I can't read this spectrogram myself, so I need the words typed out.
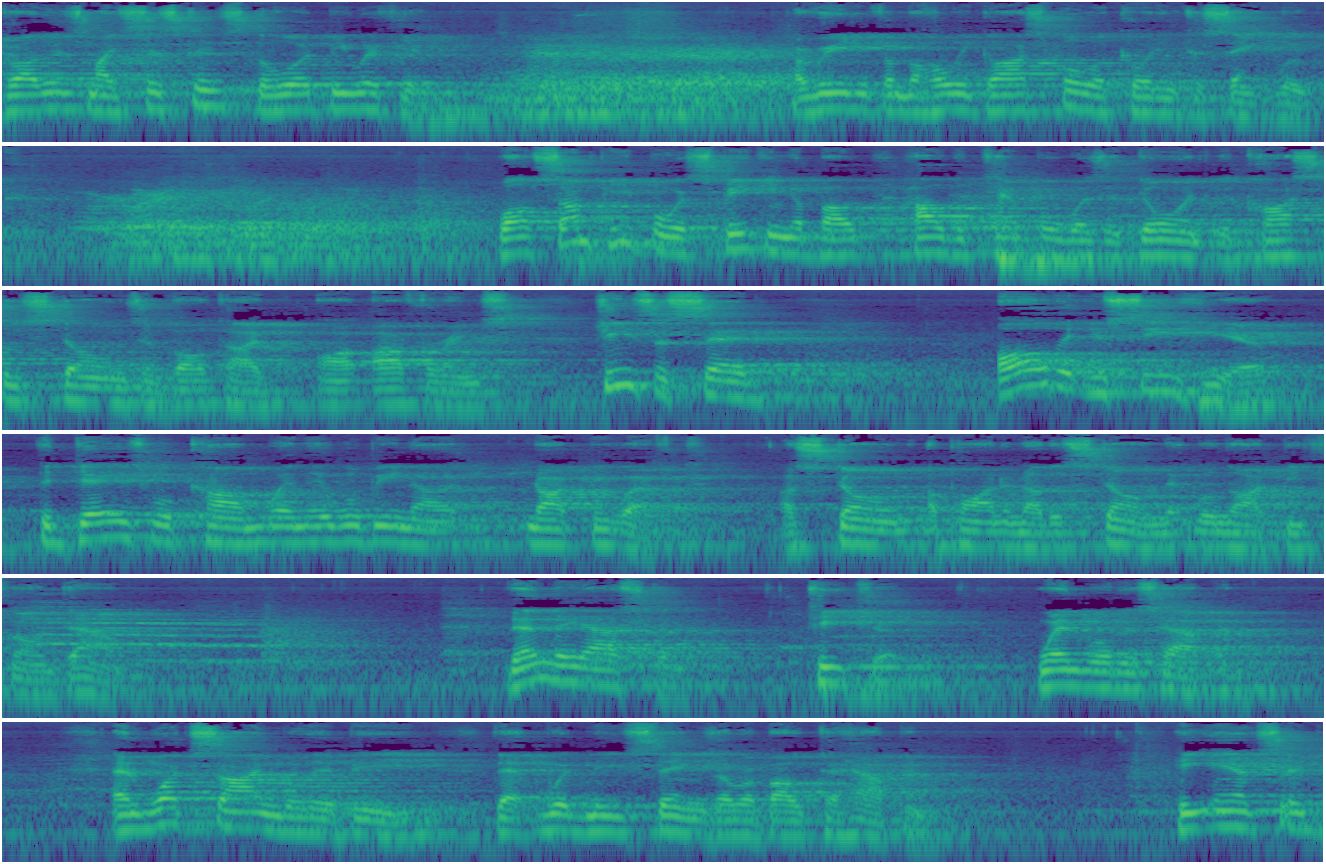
Brothers, my sisters, the Lord be with you. A reading from the Holy Gospel according to St. Luke. While some people were speaking about how the temple was adorned with costly stones and votive offerings, Jesus said, All that you see here, the days will come when there will be not, not be left a stone upon another stone that will not be thrown down. Then they asked him, Teacher, when will this happen? And what sign will there be that when these things are about to happen? He answered,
